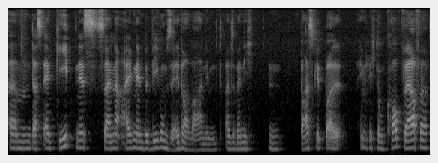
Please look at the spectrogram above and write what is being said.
ähm, das Ergebnis seiner eigenen Bewegung selber wahrnimmt. Also wenn ich einen Basketball in Richtung Korb werfe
